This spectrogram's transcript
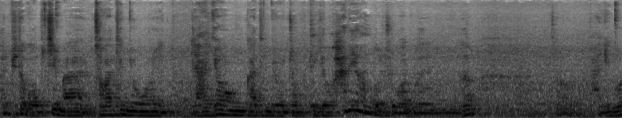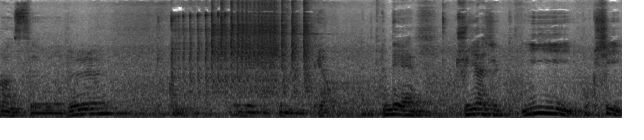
할 필요가 없지만 저 같은 경우는 야경 같은 경우는 좀 되게 화려한 걸 좋아하거든요. 그래서 저 바이브런스를 조금 올려주시면 돼요. 근데 주의하실 이 혹시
